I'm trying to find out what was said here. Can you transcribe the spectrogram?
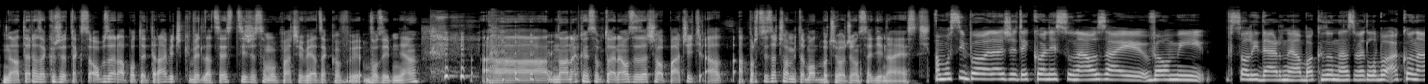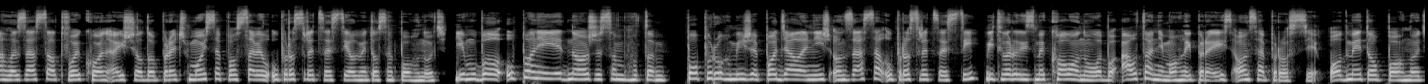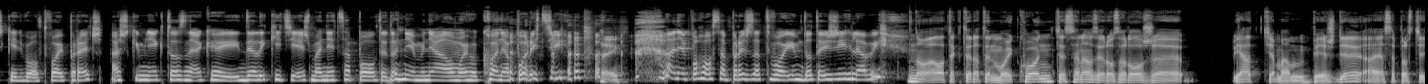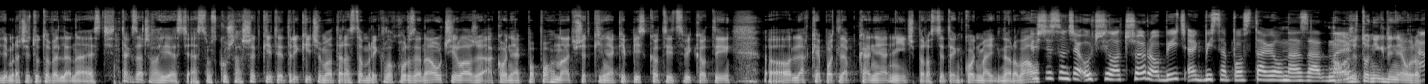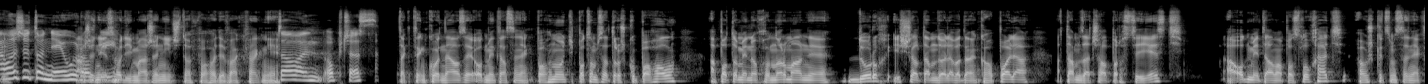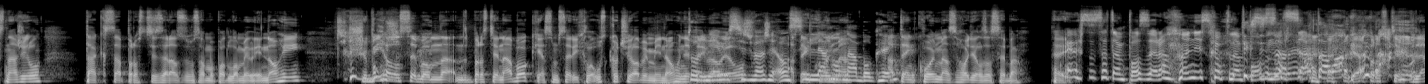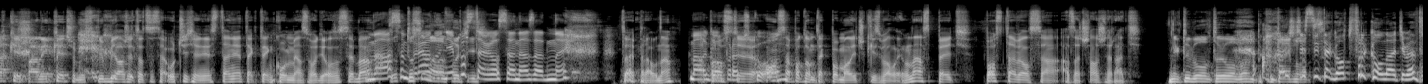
No a teraz akože tak sa obzeral po tej trávičke vedľa cesty, že sa mu páči viac ako vozí mňa. A, no a nakoniec som to aj naozaj začal páčiť a, a proste začal mi tam odbočovať, že on sa ide nájsť. A musím povedať, že tie kone sú naozaj veľmi solidárne, alebo ako to nazvať, lebo ako náhle zastal tvoj koň a išiel dopreč, môj sa postavil uprostred cesty odmietol sa pohnúť. Jemu bolo úplne jedno, že som ho tam popruhmi, že poďalej nič, on zastal uprostred cesty. Vytvorili sme kolónu, lebo auta nemohli prejsť, on sa proste odmietol pohnúť, keď bol tvoj preč, až kým niekto z nejakej deliky tiež ma necapol, teda nie mňa, ale môjho koňa po riti. Hej. a nepohol sa preč za tvojim do tej žihľavy. No ale tak teda ten môj kôň, ten sa naozaj rozhodol, že ja ťa mám viežde a ja sa proste idem radšej tuto vedľa nájsť. Tak začal jesť. A ja som skúšal všetky tie triky, čo ma teraz tam rýchlo kurze naučila, že ako nejak popohnať, všetky nejaké piskoty, cvikoty, ľahké potľapkania, nič, proste ten koň ma ignoroval. Ešte som ťa učila, čo robiť, ak by sa postavil na zadné. Ale že to nikdy neurobí. Ale že a to neurobí. že nezhodí ma, že nič to v pohode, fakt, fakt nie. To len občas. tak ten kôň naozaj odmietal sa nejak pohnúť, potom sa trošku pohol a potom jednoducho normálne durch išiel tam doľava do nejakého poľa a tam začal proste jesť a odmietal ma poslúchať a už keď som sa nejak snažil, tak sa proste zrazu sa mu podlomili nohy, švihol sebou na, proste na bok, ja som sa rýchlo uskočil, aby mi nohu To neprivalil. nemyslíš vážne, on a si ľahol ma- na bok, hej? A ten kôň ma zhodil za seba. Hej. Ja som sa tam pozerala, neschopná pohnúť sa. Ja proste v ľahkej panike, čo mi slúbila, že toto sa určite nestane, tak ten kôň ma zhodil za seba. Mala To- som to si pravdu, nepostavil sa na zadné. To je pravda. Mal a proste on on. sa potom tak pomaličky zvalil naspäť, postavil sa a začal žrať. Tak to bolo, to bolo veľmi pekný A ešte si tak odfrkol na teba,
